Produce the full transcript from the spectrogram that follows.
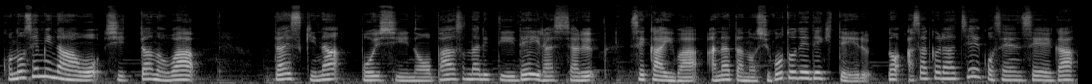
このセミナーを知ったのは大好きな Voicy のパーソナリティでいらっしゃる世界はあなたの仕事でできているの朝倉千恵子先生が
